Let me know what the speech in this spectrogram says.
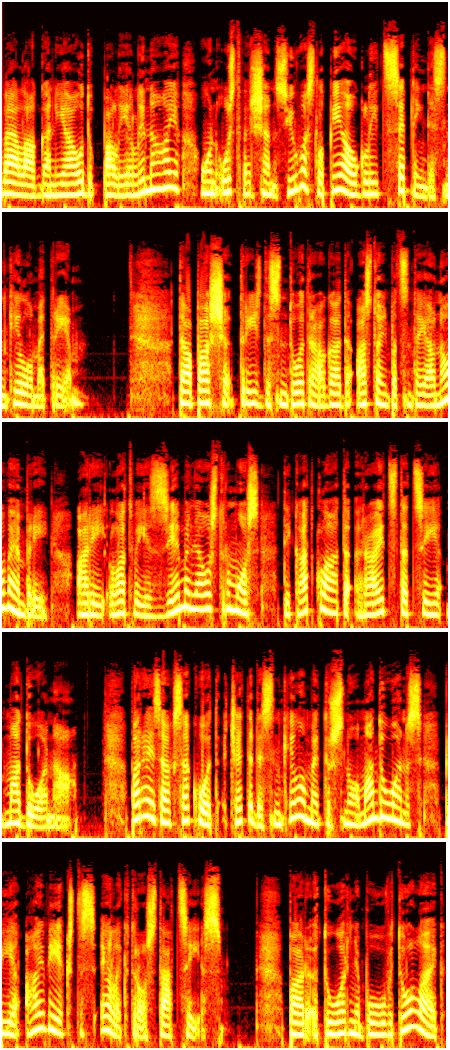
Vēlāk gan jaudu palielināja, un uztveršanas josla pieauga līdz 70 km. Tā paša 32. gada 18. novembrī arī Latvijas ziemeļaustrumos tika atklāta raidstacija Madonā. Pareizāk sakot, 40 km no Madonas pie Aiviekstas elektrostacijas. Par torņa būvi tolaik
